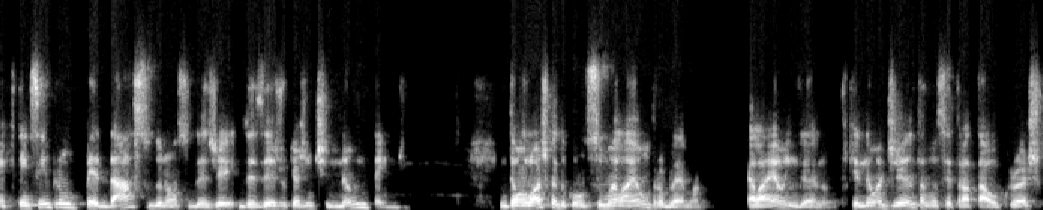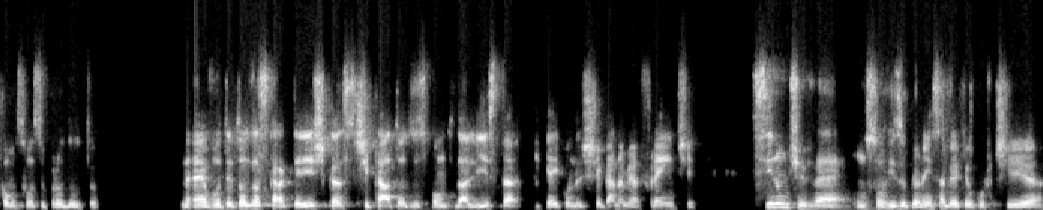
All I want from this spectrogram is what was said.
é que tem sempre um pedaço do nosso desejo que a gente não entende. Então a lógica do consumo ela é um problema, ela é um engano, porque não adianta você tratar o crush como se fosse produto. Né? Eu vou ter todas as características, esticar todos os pontos da lista, porque aí quando ele chegar na minha frente, se não tiver um sorriso que eu nem sabia que eu curtia,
